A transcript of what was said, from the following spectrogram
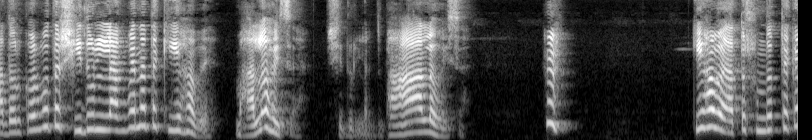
আদর করব তো সিঁদুর লাগবে না তো কি হবে? ভালো হয়েছে সিঁদুর লাগছে, ভালো হয়েছে কি হবে এত সুন্দর থেকে,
